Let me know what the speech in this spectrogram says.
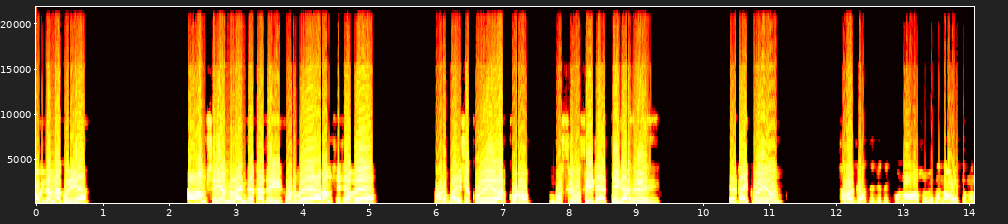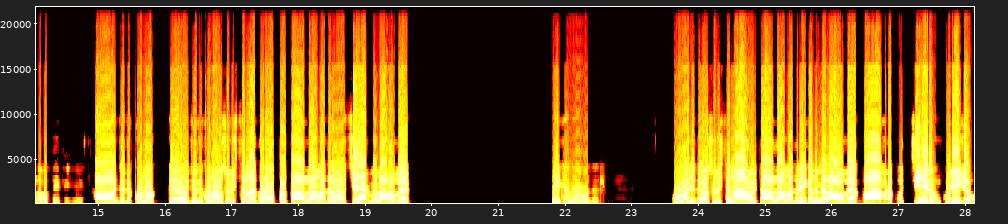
ওগুলা না করিয়া, আরামসে ইয়া মেলায় দেখা দেখি করবে, আরামসে যাবে। আমরা বাইশে করে আর করব বসরি বসরিটা এতেই আর হবে এটাই করি সবাইকে কাছে যদি কোনো অসুবিধা না হয় তো মানে হতেই থাকবে। হ্যাঁ যদি কোনো কেউ যদি কোনো অসুবিধা না করো তো তাহলে আমাদের হচ্ছে আর মেলা হবে। এইখানে আমাদের। কোনো যদি অসুবিধা না হয় তাহলে আমাদের এখানে মেলা হবে বা আমরা করছি এরকম করেই যাব।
